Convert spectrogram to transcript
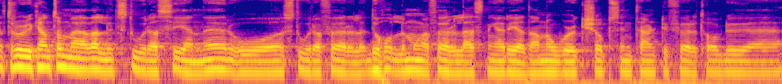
Jag tror du kan ta med väldigt stora scener och stora föreläsningar. Du håller många föreläsningar redan och workshops internt i företag. Du är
